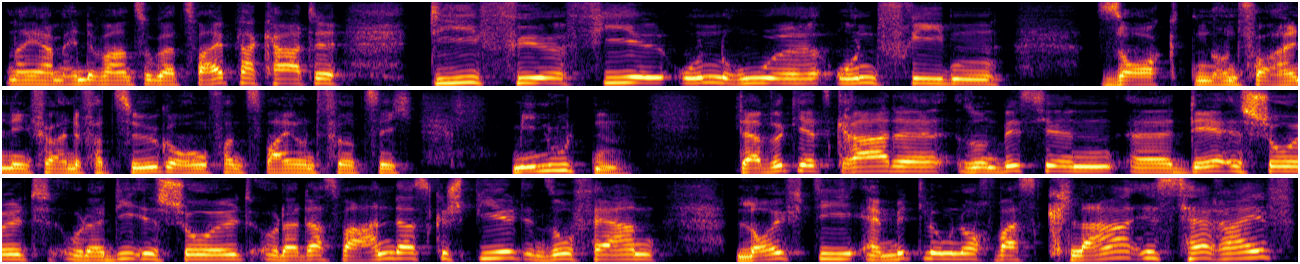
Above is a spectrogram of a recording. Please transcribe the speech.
naja, am Ende waren es sogar zwei Plakate, die für viel Unruhe, Unfrieden sorgten und vor allen Dingen für eine Verzögerung von 42 Minuten. Da wird jetzt gerade so ein bisschen, äh, der ist schuld oder die ist schuld oder das war anders gespielt. Insofern läuft die Ermittlung noch. Was klar ist, Herr Reif,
